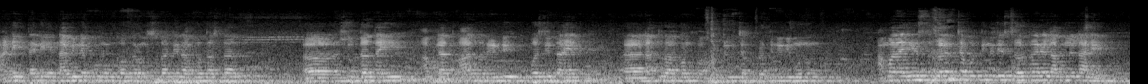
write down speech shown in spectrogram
आणि त्यांनी नाविन्यपूर्ण उपक्रम सुद्धा ते राबवत असतात. अ, शुद्धताई आपल्यात आज रेडी उपस्थित आहेत लातूर अर्बन कॉपरेटिव्हच्या प्रतिनिधी म्हणून. आम्हाला हे सगळ्यांच्या वतीने जे सहकार्य लाभलेलं आहे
